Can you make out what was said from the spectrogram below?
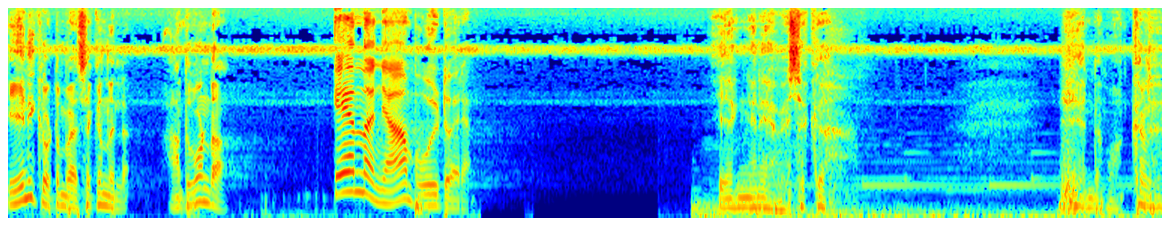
എനിക്കൊട്ടും വിശക്കുന്നില്ല. അതുകൊണ്ടാ. എന്നാ ഞാൻ പോയിട്ട് വരാം. എങ്ങനെയാ വിശക്കുക എന്റെ മക്കൾ.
